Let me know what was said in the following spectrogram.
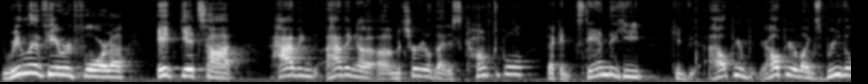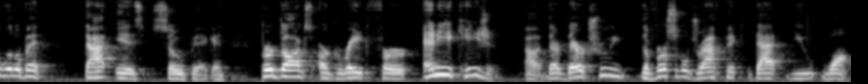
We live here in Florida. It gets hot. Having having a, a material that is comfortable, that can stand the heat, can help your help your legs breathe a little bit. That is so big. And bird dogs are great for any occasion. Uh, they're they're truly the versatile draft pick that you want.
